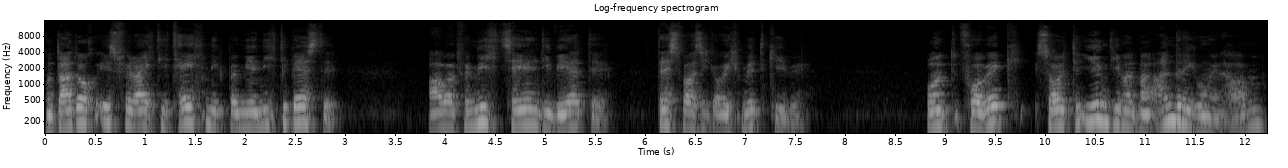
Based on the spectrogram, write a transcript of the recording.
Und dadurch ist vielleicht die Technik bei mir nicht die beste. Aber für mich zählen die Werte das, was ich euch mitgebe. Und vorweg sollte irgendjemand mal Anregungen haben,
